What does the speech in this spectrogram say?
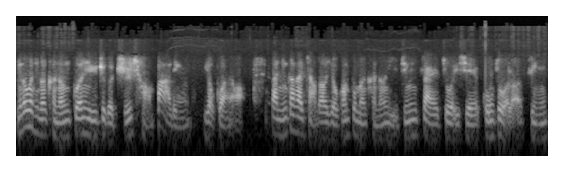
您的问题呢，可能关于这个职场霸凌有关哦。那您刚才讲到，有关部门可能已经在做一些工作了，进行。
